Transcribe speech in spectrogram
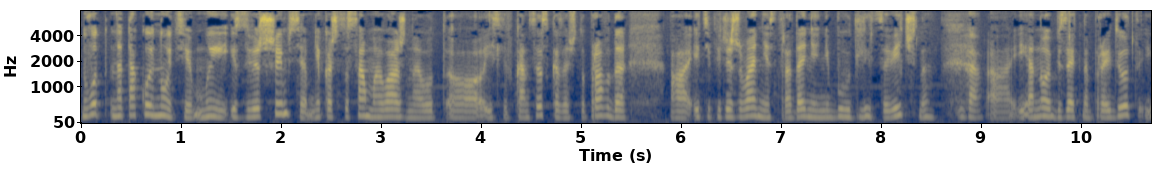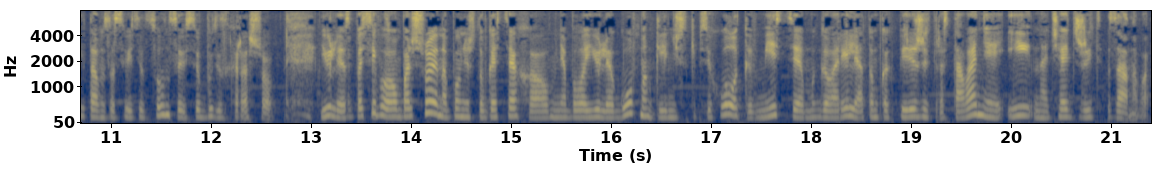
Ну вот на такой ноте мы и завершимся. Мне кажется, самое важное, вот а, если в конце сказать, что правда а, эти переживания, страдания не будут длиться вечно, да. А, и оно обязательно пройдет, и там засветит солнце, и все будет хорошо. Юлия, спасибо вам большое. Напомню, что в гостях у меня была Юлия Гофман, клинический психолог, и вместе мы говорили о том, как пережить расставание и начать жить заново.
